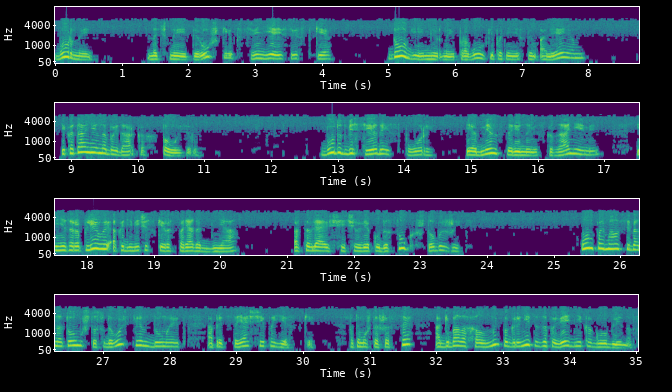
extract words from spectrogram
бурные ночные пирушки в свинье и свистке, долгие мирные прогулки по тенистым аллеям, и катание на байдарках по озеру. Будут беседы и споры, и обмен старинными сказаниями, и неторопливый академический распорядок дня, оставляющий человеку досуг, чтобы жить. Он поймал себя на том, что с удовольствием думает о предстоящей поездке, потому что шоссе огибало холмы по границе заповедника гоблинов.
